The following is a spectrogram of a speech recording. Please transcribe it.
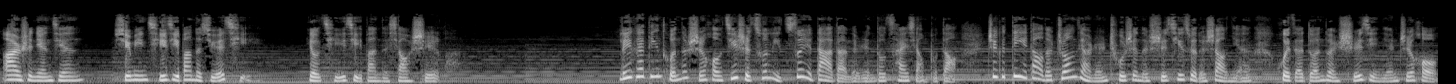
二十年间，徐明奇迹般的崛起，又奇迹般的消失了。离开丁屯的时候，即使村里最大胆的人都猜想不到，这个地道的庄稼人出身的十七岁的少年，会在短短十几年之后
